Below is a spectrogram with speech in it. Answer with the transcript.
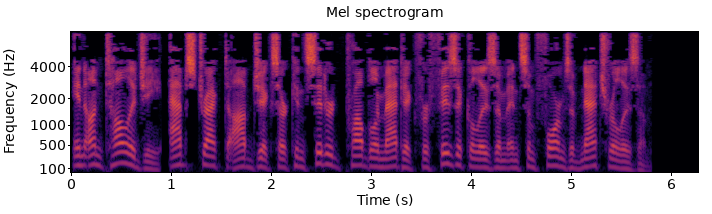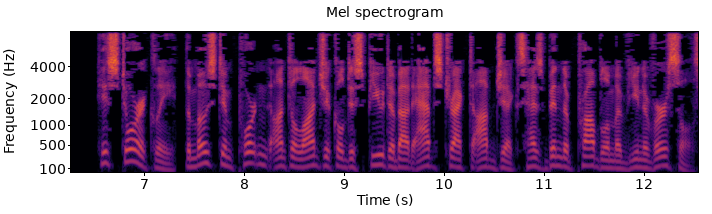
In ontology, abstract objects are considered problematic for physicalism and some forms of naturalism. Historically, the most important ontological dispute about abstract objects has been the problem of universals.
